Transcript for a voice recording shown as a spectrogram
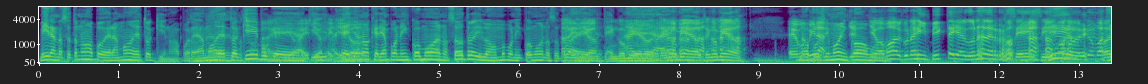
Mira, nosotros nos apoderamos de esto aquí, nos apoderamos Ah, de esto aquí porque Ay, Dios, ay, aquí Dios, ellos Dios. nos querían poner incómodos a nosotros y lo vamos a poner incómodos nosotros Ay, a Dios. ellos. Tengo miedo, ay, tengo ay. miedo, tengo miedo. Hemos- Nos mira, pusimos incómodos. Llevamos algunas invictas y algunas derrotas. Sí, sí. Vamos a ver qué Por pasa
